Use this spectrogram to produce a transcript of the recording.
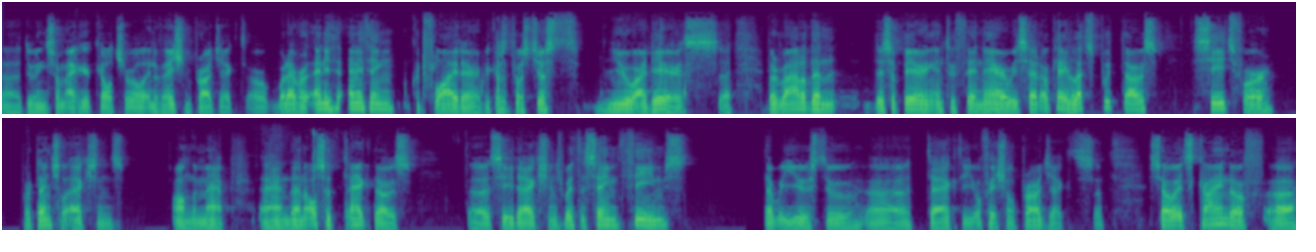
uh, doing some agricultural innovation project or whatever. Anything, anything could fly there because it was just new ideas. Uh, but rather than disappearing into thin air, we said, okay, let's put those seeds for potential actions on the map and then also tag those uh, seed actions with the same themes that we use to uh, tag the official projects. So it's kind of uh,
